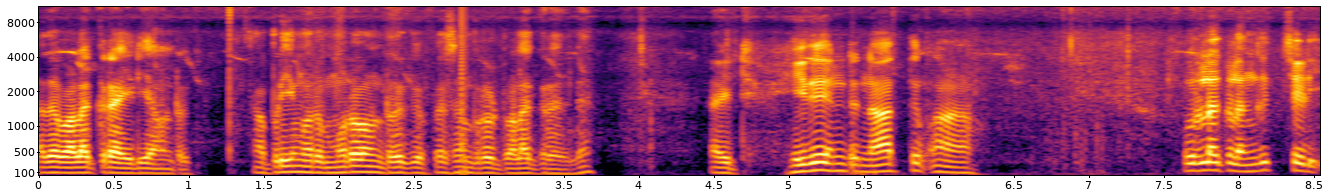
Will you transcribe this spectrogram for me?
அதை வளர்க்குற ஐடியா ஒன்று இருக்குது அப்படியும் ஒரு முறை ஒன்று இருக்குது பெசன் ஃப்ரூட் வளர்க்குறதுல. ரைட். இது என்று நாற்று உருளைக்கிழங்கு செடி.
